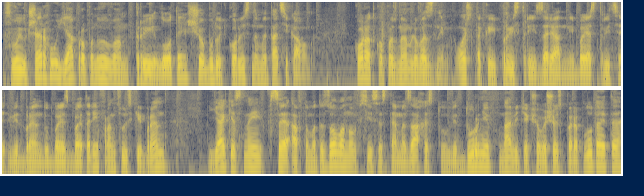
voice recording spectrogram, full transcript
В свою чергу я пропоную вам три лоти, що будуть корисними та цікавими. Коротко познайомлю вас з ними. Ось такий пристрій зарядний BS30 від бренду BS Battery, французький бренд. Якісний, все автоматизовано, всі системи захисту від дурнів. Навіть якщо ви щось переплутаєте,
